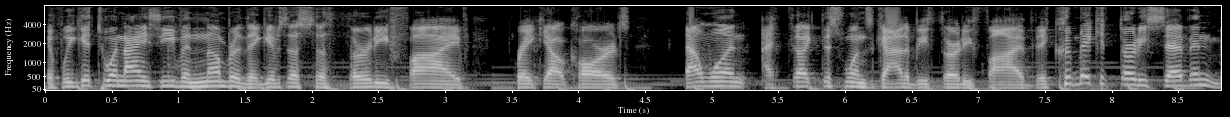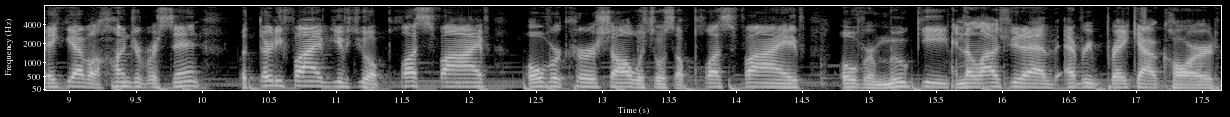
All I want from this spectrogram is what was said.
if we get to a nice even number, that gives us the 35 breakout cards. That one, I feel like this one's got to be 35. They could make it 37, make you have 100%, but 35 gives you a plus five over Kershaw, which was a plus five over Mookie, and allows you to have every breakout card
